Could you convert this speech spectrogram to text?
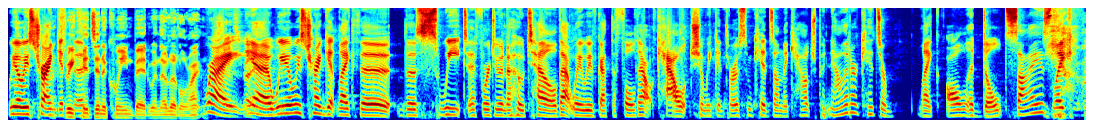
we always try and get Three the, kids in a queen bed when they're little, right? Right. Yeah. We always try and get like the the suite if we're doing a hotel. That way we've got the fold out couch and we can throw some kids on the couch. But now that our kids are like all adult size, like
